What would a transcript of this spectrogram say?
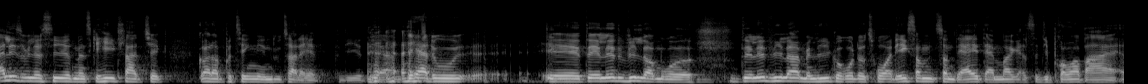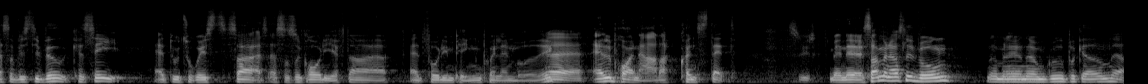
ærlig, så vil jeg sige, at man skal helt klart tjekke godt op på tingene, inden du tager det hen. Fordi det er, Det her, du... øh, det, det er lidt et vildt område. Det er lidt vildere, at man lige går rundt og tror, at det er ikke som, som det er i Danmark. Altså de prøver bare, altså hvis de ved, kan se, at du er turist, så, altså, så går de efter at få dine penge på en eller anden måde. Ikke? Ja, ja. Alle prøver dig, konstant. Sygt. Men øh, så er man også lidt vågen, når man, når man går ud på gaden der.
